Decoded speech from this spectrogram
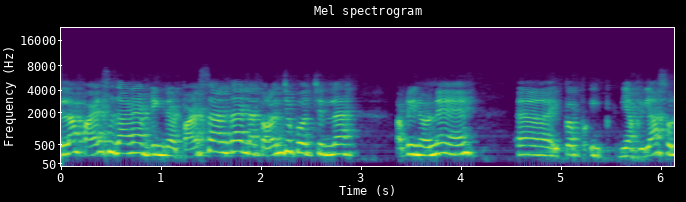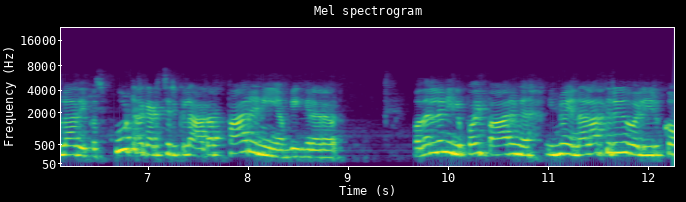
எல்லாம் பழசு தானே அப்படிங்கிறார். பழசாக இருந்தால் என்ன தொலைஞ்சு போச்சு இல்லை அப்படின்னோடனே இப்போ நீ அப்படிலாம் சொல்லாது. இப்போ ஸ்கூட்டர் கிடச்சிருக்குல்ல அதை பாரு நீ அப்படிங்கிறார் அவர். முதல்ல நீங்கள் போய் பாருங்க. இன்னும் என்னெல்லாம் திருகு வழி இருக்கோ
